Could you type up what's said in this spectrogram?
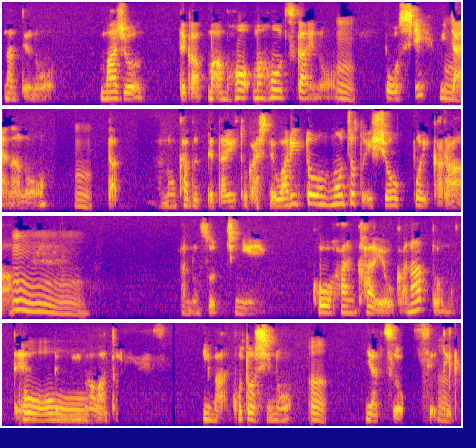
なんていうの魔女ってか、まあ、魔法魔法使いのうん。帽子みたいなのを、うん。だあの被ってたりとかして割ともうちょっと衣装っぽいから、うんうんうん。あのそっちに後半変えようかなと思って今はとりあえず今今年のうん。やつを着せてる、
